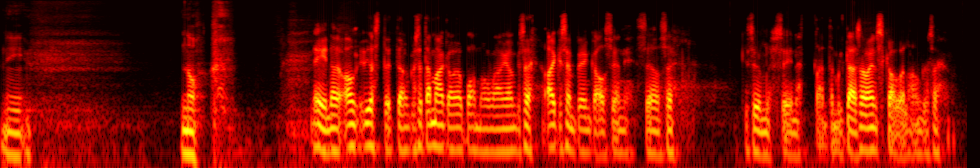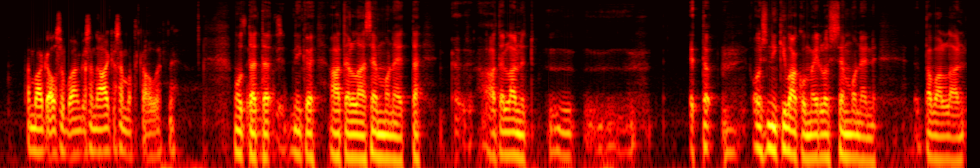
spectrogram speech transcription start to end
Niin, no, Niin, no on, jos teette, onko se tämä kauan Obama vai onko se aikaisempien kausien, niin se on se kysymys siinä, että, että mitä se on ensi kaudella, onko se tämä kausi vai onko se ne aikaisemmat kauet, niin Mutta että niin ajatellaan semmoinen, että äh, ajatellaan nyt, mm, että olisi niin kiva, kun meillä olisi semmoinen tavallaan,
